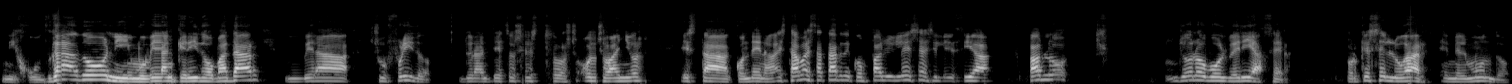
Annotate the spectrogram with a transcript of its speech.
ni juzgado, ni me hubieran querido matar, hubiera sufrido durante estos, estos ocho años esta condena. Estaba esta tarde con Pablo Iglesias y le decía, Pablo, yo lo volvería a hacer, porque es el lugar en el mundo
